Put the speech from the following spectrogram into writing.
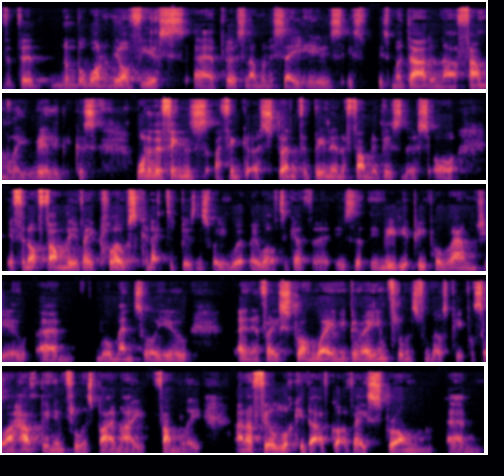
the number one and the obvious uh, person I'm going to say here is, is, is my dad and our family, really, because one of the things I think a strength of being in a family business, or if they're not family, a very close connected business where you work very well together, is that the immediate people around you um, will mentor you in a very strong way and you'll be very influenced from those people. So I have been influenced by my family and I feel lucky that I've got a very strong um,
